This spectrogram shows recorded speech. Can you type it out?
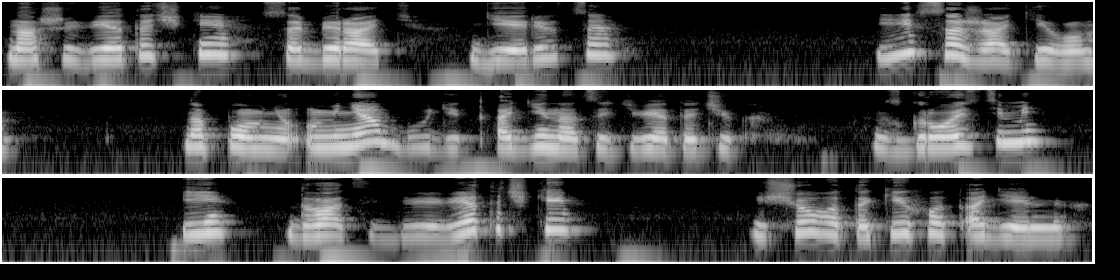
наши веточки, собирать деревце и сажать его. Напомню, у меня будет 11 веточек с гроздями и 22 веточки еще вот таких вот отдельных.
